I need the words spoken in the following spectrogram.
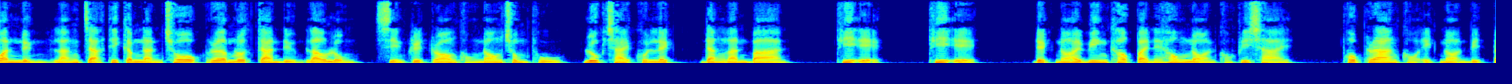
วันหนึ่งหลังจากที่กำนันโชคเริ่มลดการดื่มเหล้าลง เสียงกรีดร้องของน้องชมพู ลูกชายคนเล็ก ดังลั่นบ้าน พี่เอก พี่เอก เด็กน้อยวิ่งเข้าไปในห้องนอนของพี่ชาย พบร่างของเอกนอนบิดไป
